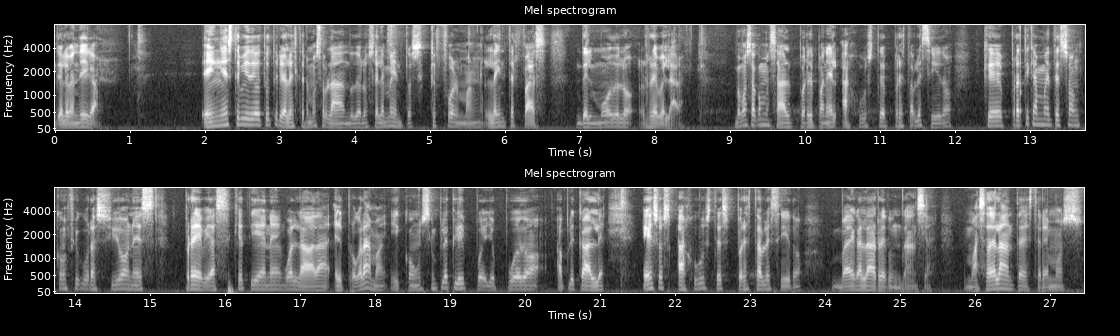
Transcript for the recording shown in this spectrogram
Dios le bendiga. En este video tutorial estaremos hablando de los elementos que forman la interfaz del módulo revelar. Vamos a comenzar por el panel ajuste preestablecido que prácticamente son configuraciones previas que tiene guardada el programa y con un simple clic pues yo puedo aplicarle esos ajustes preestablecidos valga la redundancia. Más adelante estaremos,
